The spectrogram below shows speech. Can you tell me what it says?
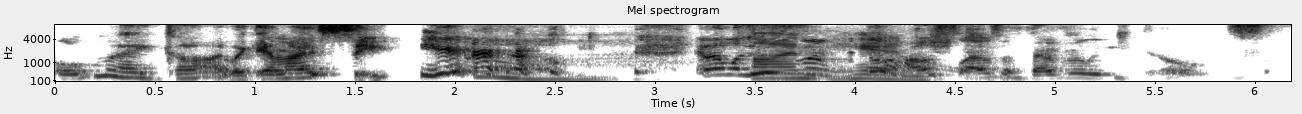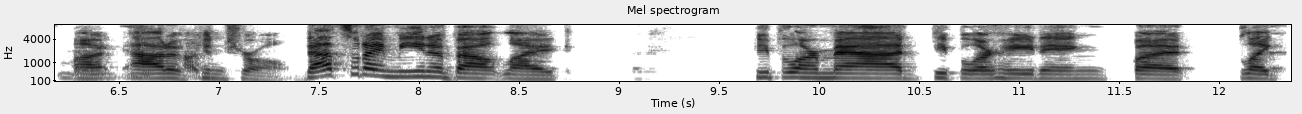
oh my god, like, am I safe here? and I'm like, this is the real Housewives of Beverly Hills. My uh, out of control. That's what I mean about like people are mad, people are hating, but like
